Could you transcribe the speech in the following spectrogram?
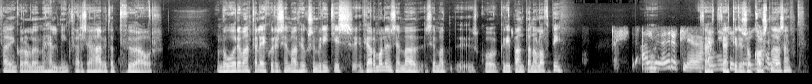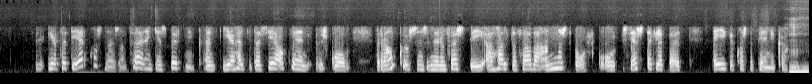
fæðingur á lögum með helming, þar að segja að hafa þetta tvö ár. Og nú eru vantarlega einhverjir sem að hugsa um ríkis fjármálinn sem að, sem að sko grípa andan á lofti. Alveg öruglega Þetta er svo kostnæðasamt Já, þetta er kostnæðasamt, það er engin spurning. En ég held að þetta sé ákveðin sko ránkursin sem við erum fyrst í að halda það að annars fólk og sérstaklega börn eigi ekki að kosta peninga. Mm -hmm.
